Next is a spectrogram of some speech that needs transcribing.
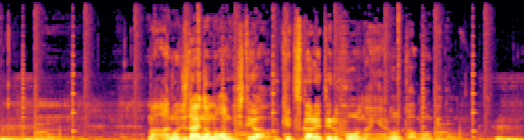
うん。まああの時代のものにしては受け継がれてる方なんやろうとは思うけど、うん。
